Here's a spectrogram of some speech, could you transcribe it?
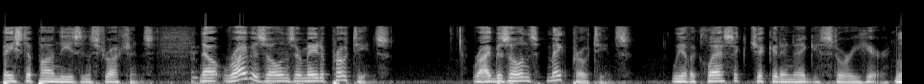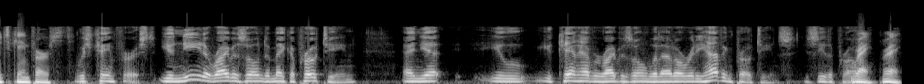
based upon these instructions. Now ribosomes are made of proteins. Ribosomes make proteins. We have a classic chicken and egg story here. Which came first? Which came first? You need a ribosome to make a protein, and yet you you can't have a ribosome without already having proteins. You see the problem? Right, right.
